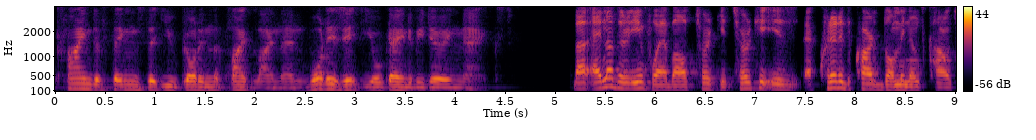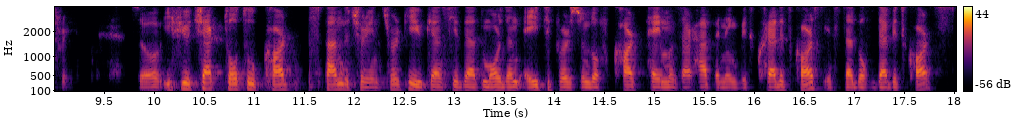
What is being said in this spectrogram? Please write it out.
kind of things that you've got in the pipeline then. What is it you're going to be doing next? But another info about Turkey Turkey is a credit card dominant country. So if you check total card expenditure in Turkey, you can see that more than 80% of card payments are happening with credit cards instead of debit cards.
